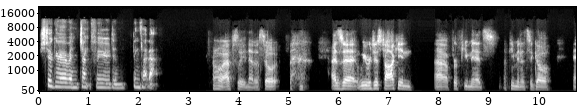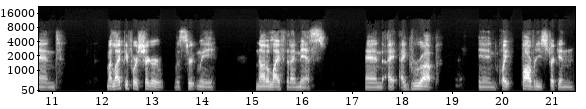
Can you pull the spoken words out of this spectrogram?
sugar and junk food and things like that? Oh, absolutely, Netta. So, as uh, we were just talking uh, for a few minutes, a few minutes ago, and my life before sugar was certainly not a life that I miss. And I, I grew up in quite poverty stricken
